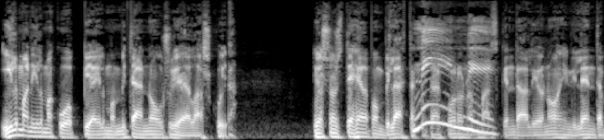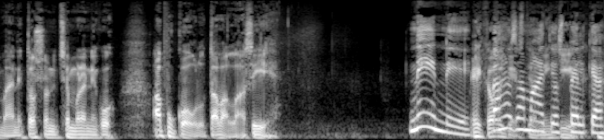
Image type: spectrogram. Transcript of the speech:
Ilman ilmakuoppia, ilman mitään nousuja ja laskuja. Jos on sitten helpompi lähteä, kun Niin, tämä koronaskendaali niin. on ohi, niin lentämään, niin tuossa on nyt semmoinen niin apukoulu tavallaan siihen. Niin, niin. Eikä vähän sama, että niin jos kiire. pelkää...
